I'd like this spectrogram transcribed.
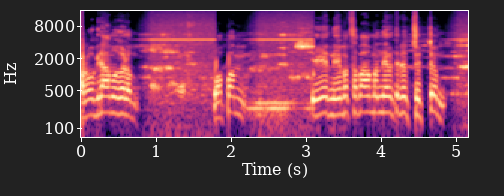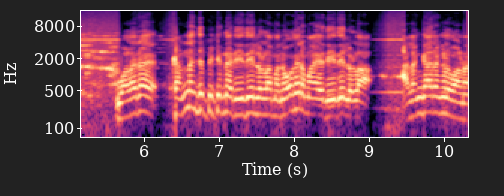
പ്രോഗ്രാമുകളും ഒപ്പം ഈ നിയമസഭാ മന്ദിരത്തിന് ചുറ്റും വളരെ കണ്ണഞ്ചിപ്പിക്കുന്ന രീതിയിലുള്ള മനോഹരമായ രീതിയിലുള്ള അലങ്കാരങ്ങളുമാണ്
